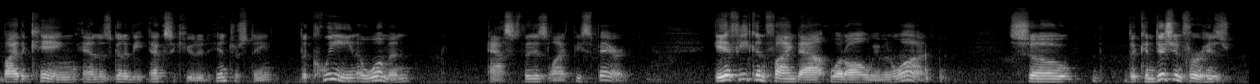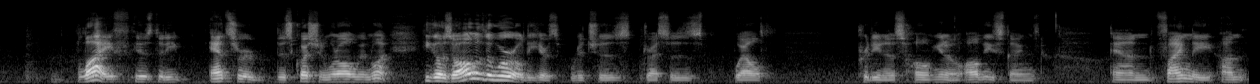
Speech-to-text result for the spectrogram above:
by the king and is going to be executed. Interesting. The queen, a woman, asks that his life be spared. If he can find out what all women want. So the condition for his life is that he answer this question what all women want. He goes all over the world. He hears riches, dresses, wealth, prettiness, home, you know, all these things. And finally, on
